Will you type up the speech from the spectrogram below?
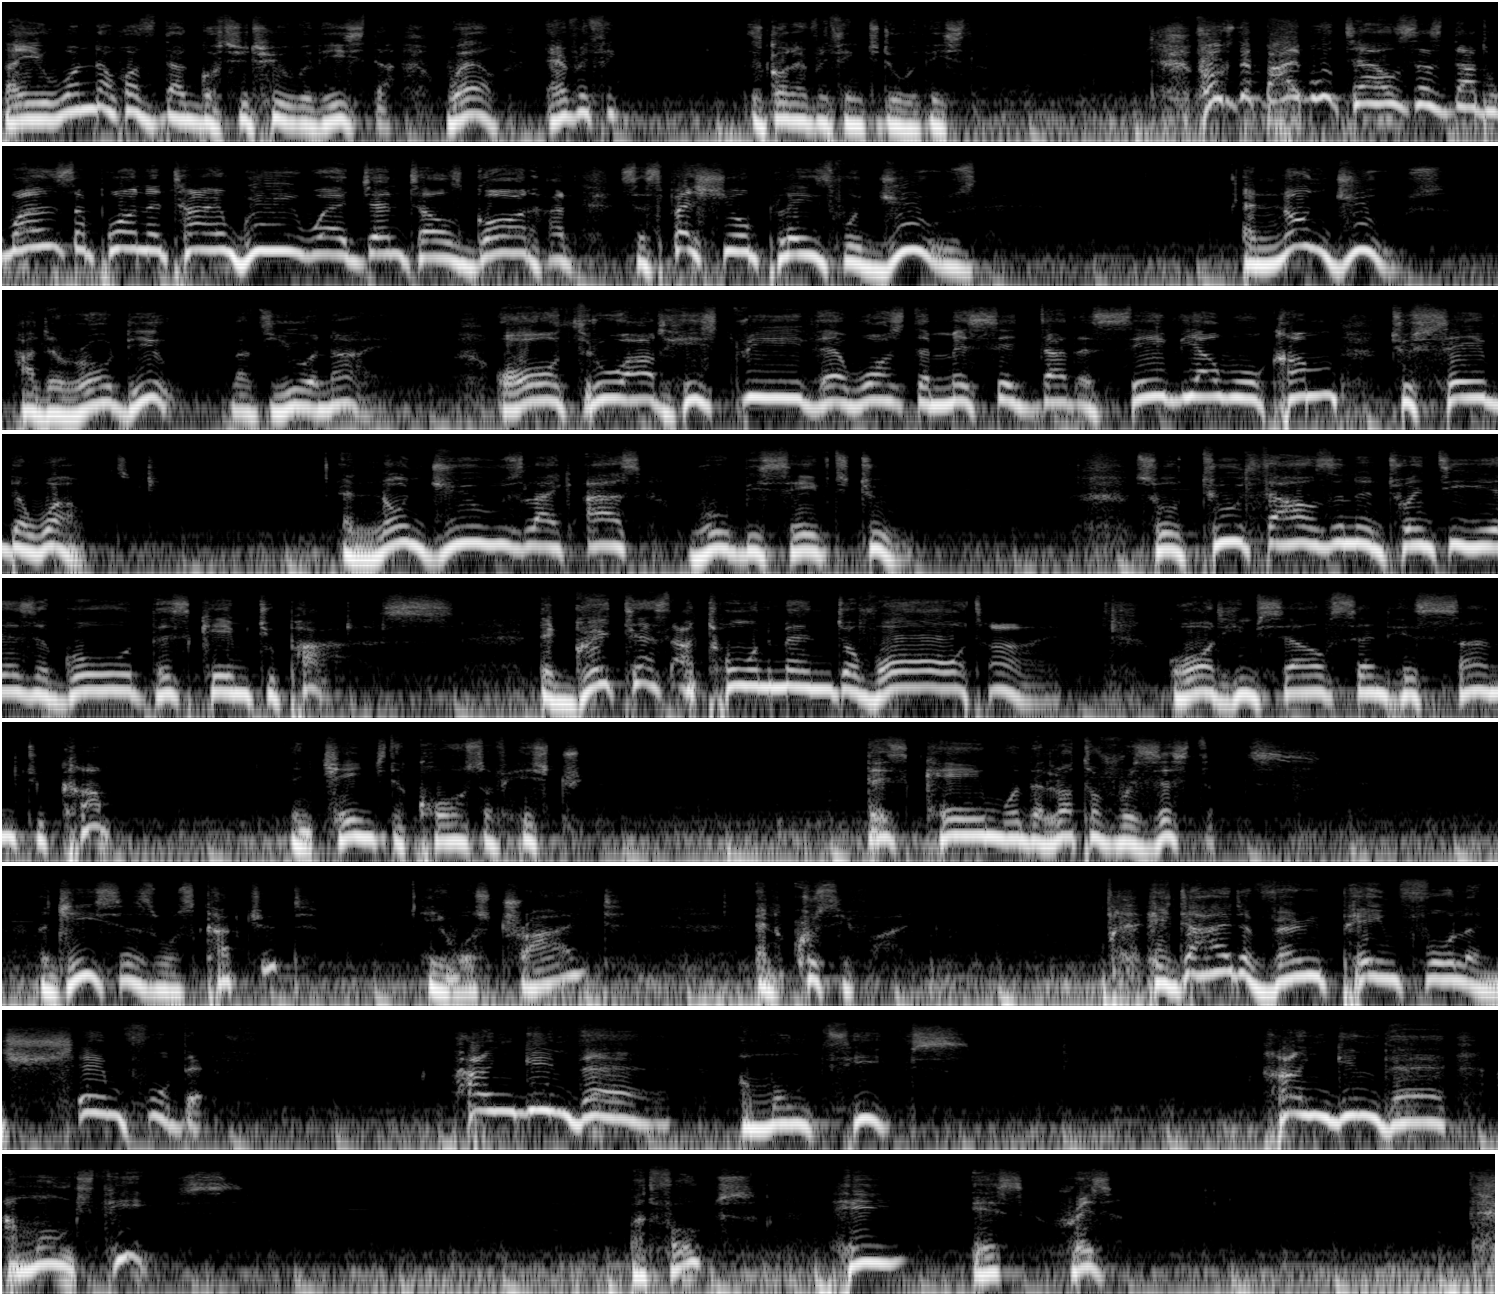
Now you wonder what's that got to do with Easter? Well, everything. It's got everything to do with Easter. Folks, the Bible tells us that once upon a time we were Gentiles. God had a special place for Jews, and non Jews had a raw deal. That's you and I. All throughout history, there was the message that a Savior will come to save the world, and non Jews like us will be saved too. So, 2020 years ago, this came to pass. The greatest atonement of all time. God Himself sent His Son to come and change the course of history. This came with a lot of resistance. Jesus was captured, He was tried, and crucified. He died a very painful and shameful death, hanging there among thieves hanging there amongst thieves. But, folks, he is risen.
